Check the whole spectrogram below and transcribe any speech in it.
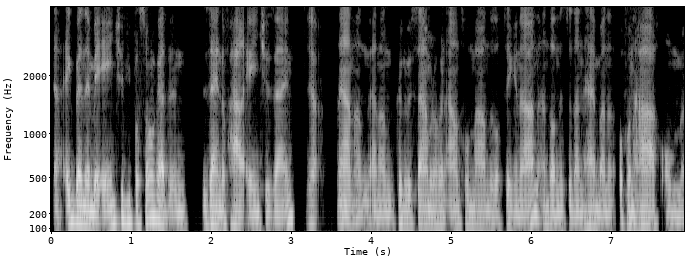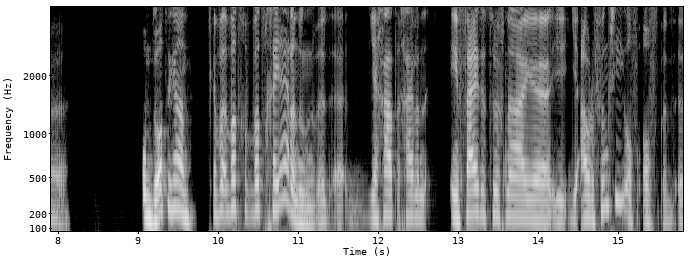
ja, ik ben er mee eentje. Die persoon gaat in zijn of haar eentje zijn. Ja. ja en, dan, en dan kunnen we samen nog een aantal maanden er tegenaan. En dan is het aan hem of aan haar om, uh, om door te gaan. Wat, wat, wat ga jij dan doen? Uh, jij gaat, ga je dan in feite terug naar je, je, je oude functie? Of, of uh,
